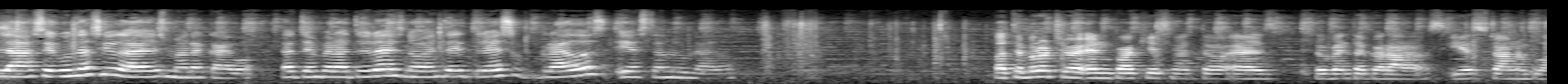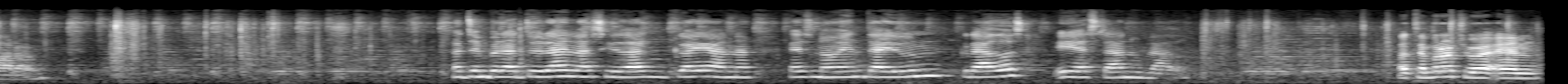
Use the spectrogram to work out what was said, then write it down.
La segunda ciudad es Maracaibo. La temperatura es 93 grados y está nublado. La temperatura en Barquisimeto es 90 grados y está nublado. La temperatura en la ciudad Guyana es 91 grados y está nublado. La temperatura en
